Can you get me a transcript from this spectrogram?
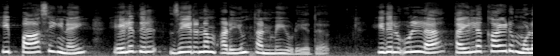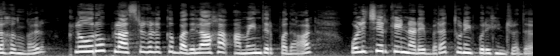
இப்பாசியினை எளிதில் ஜீரணம் அடையும் தன்மையுடையது. இதில் உள்ள தைலக்காய்டு மூலகங்கள் குளோரோபிளாஸ்டுகளுக்கு பதிலாக அமைந்திருப்பதால் ஒளிச்சேர்க்கை நடைபெற துணை புரிகின்றது.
